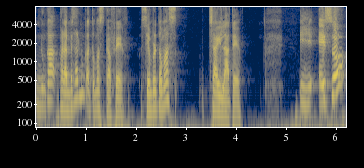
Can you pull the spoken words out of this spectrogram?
Nunca, para empezar, nunca tomas café. Siempre tomas chai latte. Y eso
